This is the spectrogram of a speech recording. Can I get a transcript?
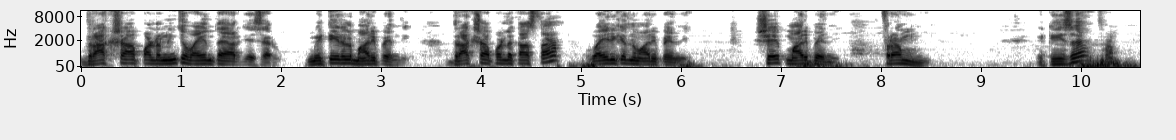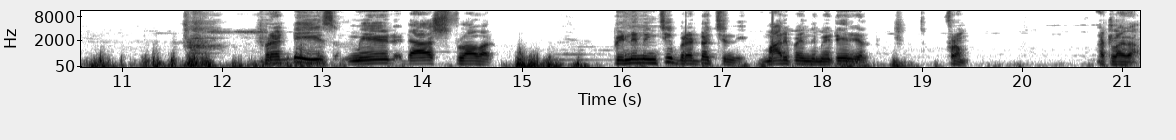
ద్రాక్ష పళ్ళ నుంచి వైన్ తయారు చేశారు. మెటీరియల్ మారిపోయింది. ద్రాక్ష పళ్ళు కాస్త వైన్ కింద మారిపోయింది. షేప్ మారిపోయింది. From it is from bread is made dash flour పిండి నుంచి బ్రెడ్ వచ్చింది. మారిపోయింది మెటీరియల్ ఫ్రమ్ అట్లాగా.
